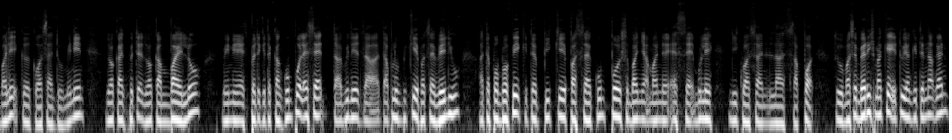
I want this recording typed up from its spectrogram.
balik ke kawasan tu. Meaning tu akan expected tu akan buy low Meaning expected kita akan kumpul aset tak boleh tak, tak perlu fikir pasal value ataupun profit kita fikir pasal kumpul sebanyak mana aset boleh di kawasan last support. So masa bearish market itu yang kita nak kan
